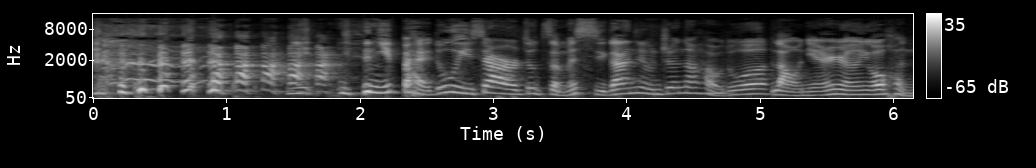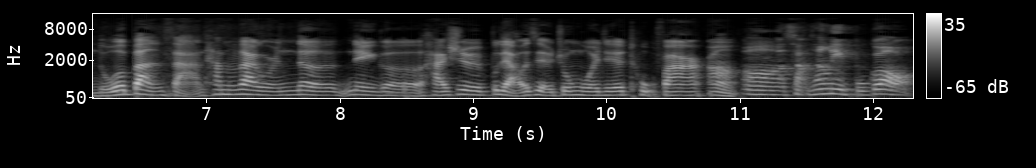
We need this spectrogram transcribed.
你你你百度一下，就怎么洗干净？真的好多老年人有很多办法，他们外国人的那个还是不了解中国这些土法儿啊。嗯，想象力不够。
